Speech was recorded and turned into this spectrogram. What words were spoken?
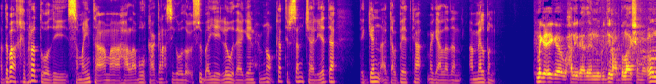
Haddaba khibradoodii sameynta ama hal abuurka ganacsigooda cusub ayay la wadaageen xubno ka tirsan jaaliyadda degan galbeedka magaaladan melbourne magacayga waxaa la yidhahdaa nuurudiin cabdulaahi shamcuun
